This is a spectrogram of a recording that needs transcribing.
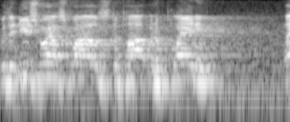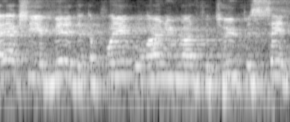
with the New South Wales Department of Planning, they actually admitted that the plant will only run for 2%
